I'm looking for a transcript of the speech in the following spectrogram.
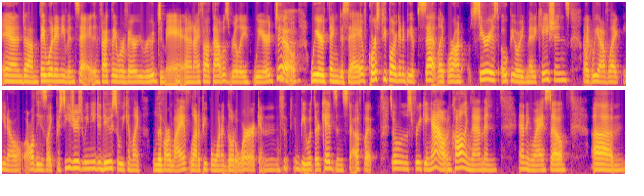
and um, they wouldn't even say. In fact, they were very rude to me, and I thought that was really weird too. Yeah. Weird thing to say. Of course, people are going to be upset. Like we're on serious opioid medications. Like we have like you know all these like procedures we need to do so we can like live our life. A lot of people want to go to work and be with their kids and stuff, but so everyone was freaking out and calling them. And anyway, so um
